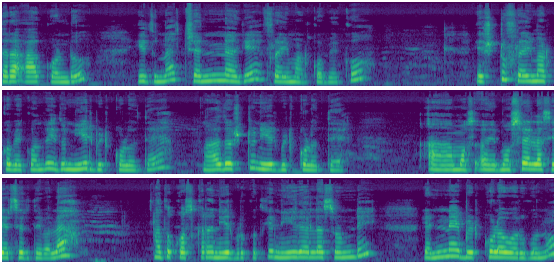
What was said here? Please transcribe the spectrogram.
ಥರ ಹಾಕ್ಕೊಂಡು ಇದನ್ನು ಚೆನ್ನಾಗಿ ಫ್ರೈ ಮಾಡ್ಕೋಬೇಕು. ಎಷ್ಟು ಫ್ರೈ ಮಾಡ್ಕೋಬೇಕು ಅಂದರೆ ಇದು ನೀರು ಬಿಟ್ಕೊಳ್ಳುತ್ತೆ. ಆದಷ್ಟು ನೀರು ಬಿಟ್ಕೊಳ್ಳುತ್ತೆ. ಮೊಸ ಮೊಸರೆಲ್ಲ ಸೇರಿಸಿರ್ತೀವಲ್ಲ, ಅದಕ್ಕೋಸ್ಕರ ನೀರು ಬಿಡ್ಕೋದಕ್ಕೆ ನೀರೆಲ್ಲ ಸುಂಡಿ ಎಣ್ಣೆ ಬಿಟ್ಕೊಳ್ಳೋವರೆಗೂ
